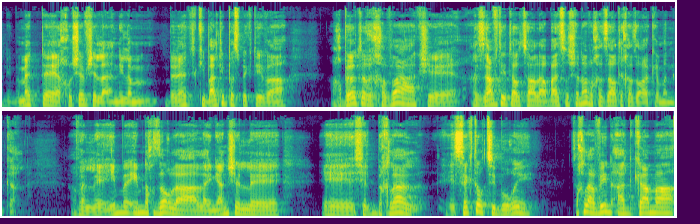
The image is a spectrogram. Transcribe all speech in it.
אני באמת אה, חושב שאני באמת קיבלתי פרספקטיבה הרבה יותר רחבה כשעזבתי את האוצר ל-14 שנה וחזרתי חזרה כמנכ"ל. אבל אה, אם, אם נחזור לעניין של, אה, של בכלל סקטור ציבורי, צריך להבין עד כמה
